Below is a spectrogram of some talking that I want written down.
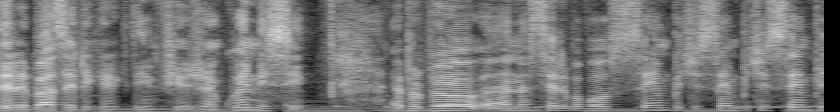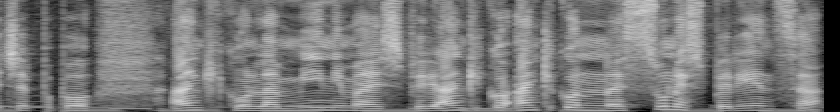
delle basi di Crypt Infusion. Quindi sì, è proprio è una serie proprio semplice, semplice, semplice, proprio anche con la minima esperienza, anche, anche, con nessuna esperienza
